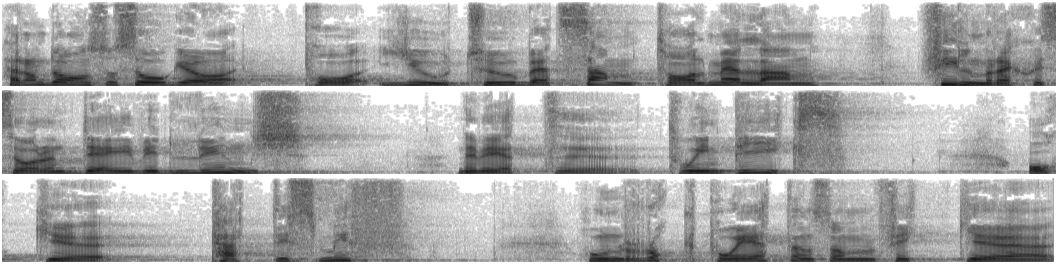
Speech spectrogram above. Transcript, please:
Häromdagen så såg jag på Youtube ett samtal mellan filmregissören David Lynch, ni vet eh, Twin Peaks, och eh, Patti Smith, hon rockpoeten som fick eh,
